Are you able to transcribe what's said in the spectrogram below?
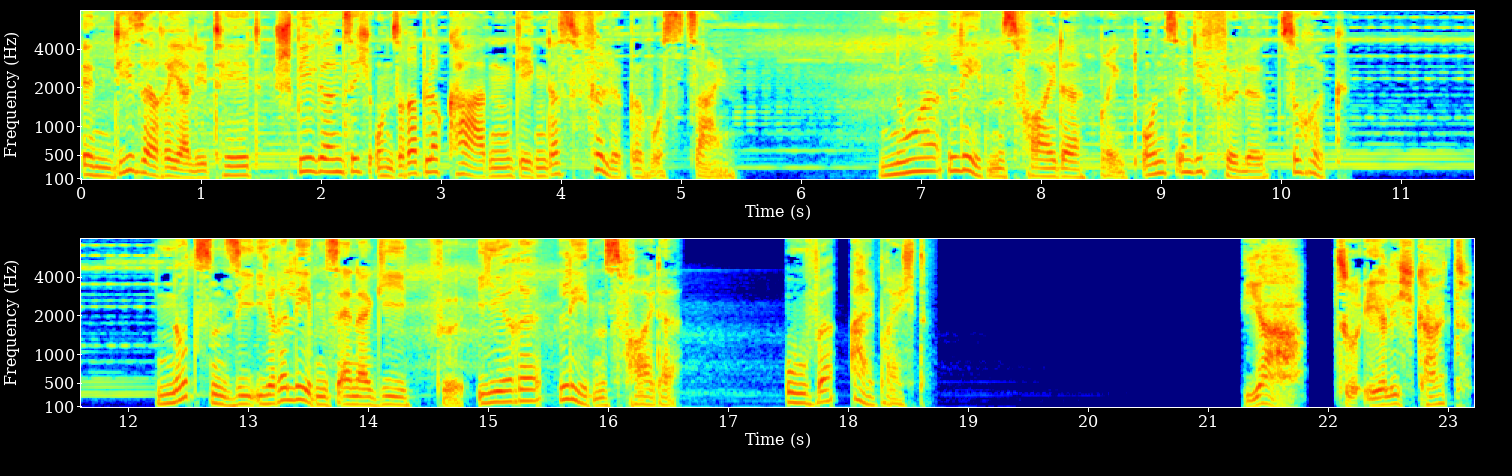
In dieser Realität spiegeln sich unsere Blockaden gegen das Füllebewusstsein. Nur Lebensfreude bringt uns in die Fülle zurück. Nutzen Sie Ihre Lebensenergie für Ihre Lebensfreude. Uwe Albrecht Ja zur Ehrlichkeit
